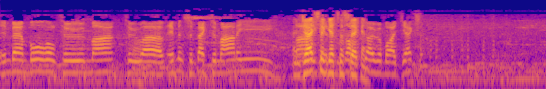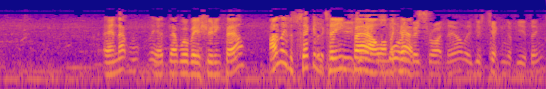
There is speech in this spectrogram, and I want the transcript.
Inbound ball to Mar- to uh, Edmondson back to Marnie. And Marnie Jackson gets a second. over by Jackson. And that w- yeah, that will be a shooting foul. Only the second team foul on the Caps. bench right now. They're just checking a few things.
